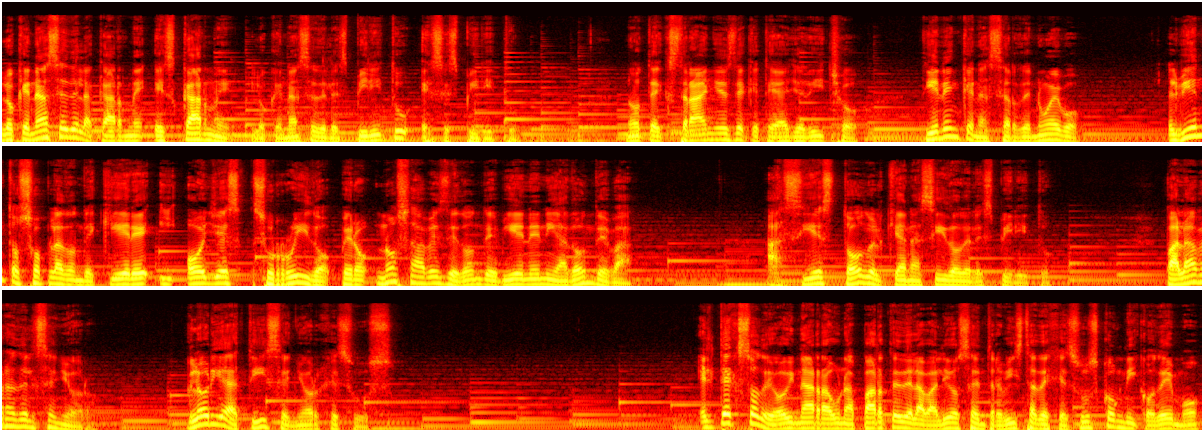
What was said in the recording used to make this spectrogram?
Lo que nace de la carne es carne, lo que nace del Espíritu es Espíritu. No te extrañes de que te haya dicho, tienen que nacer de nuevo. El viento sopla donde quiere y oyes su ruido, pero no sabes de dónde viene ni a dónde va. Así es todo el que ha nacido del Espíritu. Palabra del Señor. Gloria a ti, Señor Jesús. El texto de hoy narra una parte de la valiosa entrevista de Jesús con Nicodemo,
